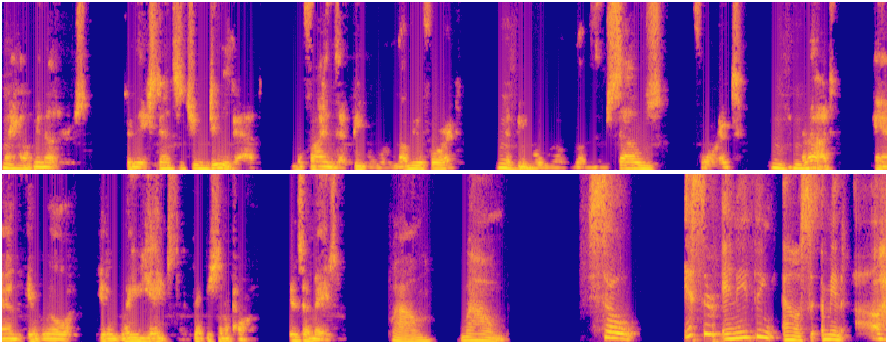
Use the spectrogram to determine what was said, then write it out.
by mm-hmm. helping others. To the extent that you do that, you'll find that people will love you for it, that mm-hmm. people will love themselves for it, or not, and it will it'll radiate like represent upon. It's amazing. Wow. Wow. So, is there anything else? I mean, uh,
